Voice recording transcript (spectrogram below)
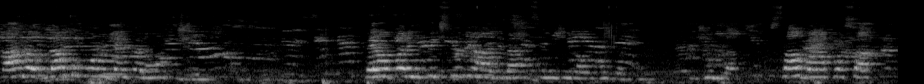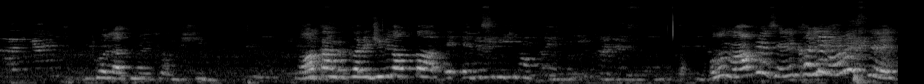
Kanka ben topu onu kendi kaleme atacağım. Penaltılara gitmek istiyorum ya hadi ben senin için istiyorum. Şurada. Sal bana pas at. Gol atmaya çalışayım. Ya kanka kaleci bir hatta e, ebesinin için attı. Oğlum ne yapıyorsun? Senin kalen orası.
